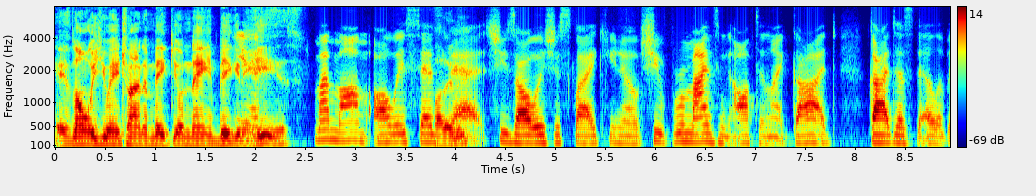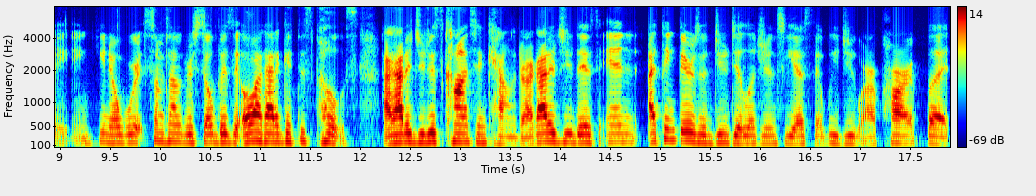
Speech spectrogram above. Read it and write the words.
as long as you ain't trying to make your name bigger than His. My mom always says Hallelujah. that. She's always just like, you know, she reminds me often like God God does the elevating. You know, we're sometimes we're so busy, oh, I got to get this post. I got to do this content calendar. I got to do this. And I think there's a due diligence, yes, that we do our part, but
